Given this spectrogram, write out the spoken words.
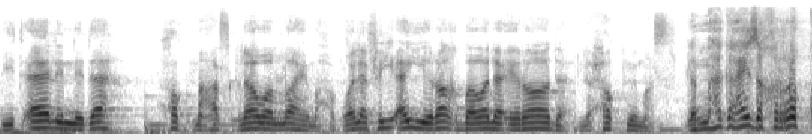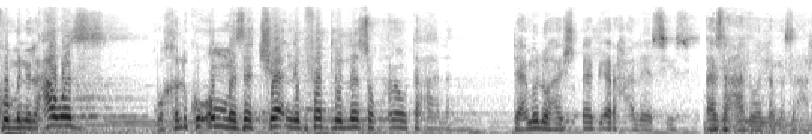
بيتقال إن ده حكم عسكري. لا والله ما حكم. ولا في أي رغبة ولا إرادة لحكم مصر. لما هاجي عايز أخرجكم من العوز وأخليكم أمة ذات شأن بفضل الله سبحانه وتعالى تعملوا هاشتاج ارحل يا سيسي. أزعل ولا ما أزعل؟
